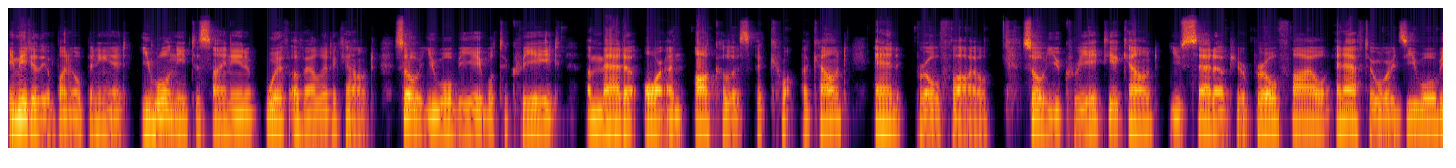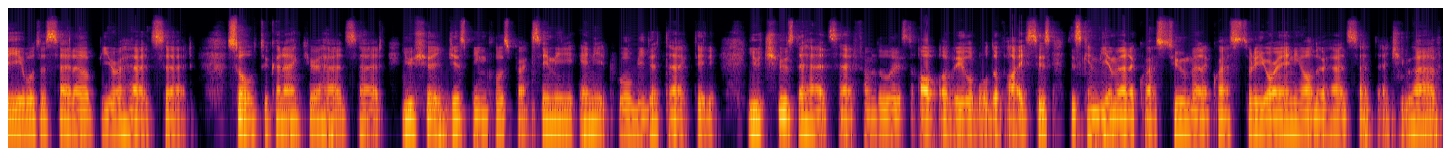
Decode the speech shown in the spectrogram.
Immediately upon opening it, you will need to sign in with a valid account. So you will be able to create a Meta or an Oculus ac account and profile. So you create the account, you set up your profile, and afterwards you will be able to set up your headset. So to connect your headset, you should just be in close proximity and it will be detected. You choose the headset from the list of available devices. This can be a MetaQuest 2, MetaQuest 3, or any other headset that you have.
